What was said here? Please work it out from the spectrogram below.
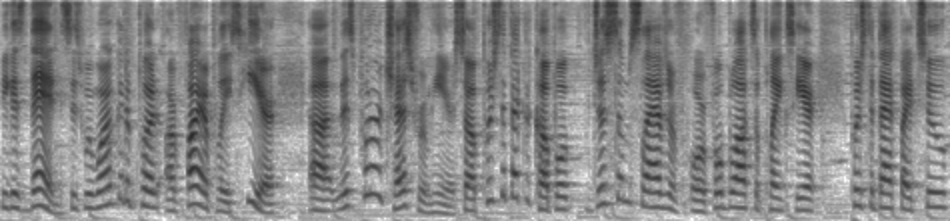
because then since we weren't gonna put our fireplace here, uh, let's put our chest room here. So I pushed it back a couple, just some slabs or, or full blocks of planks here, pushed it back by two,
